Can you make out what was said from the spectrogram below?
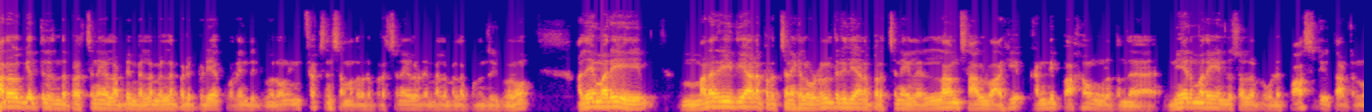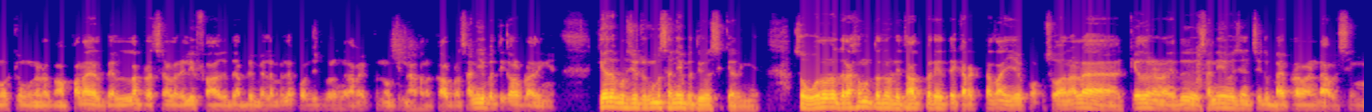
ஆரோக்கியத்தில் இருந்த பிரச்சனைகள் அப்படியே மெல்ல மெல்ல படிப்படியாக குறைந்துட்டு வரும். இன்ஃபெக்ஷன் சம்மந்தப்பட்ட பிரச்சனைகள் அப்படியே மெல்ல மெல்ல குறைஞ்சிட்டு வரும். அதே மாதிரி மன ரீதியான பிரச்சனைகள் உடல் ரீதியான பிரச்சனைகள் எல்லாம் சால்வ் ஆகி கண்டிப்பாக உங்களுக்கு அந்த நேர்மறை என்று சொல்லக்கூடிய பாசிட்டிவ் தாட்டை நோக்கி உங்களுக்கு நடக்கும். அப்படா எல்லாம் பிரச்சனைகள் ரிலீஃப் ஆகுது அப்படி மெல்ல மெல்ல குறைஞ்சிட்டு வருங்கிற அமைப்பு நோக்கி நகரும். கவலைப்படாது சனியை பற்றி கவலைப்படாதீங்க. கேது பிடிச்சிட்டு இருக்கும்போது சனியை பற்றி யோசிக்காதீங்க. ஸோ ஒரு ஒரு கிரகம் தன்னுடைய தாத்பரியத்தை கரெக்டாக தான் இயக்கும். ஸோ அதனால் கேது இது சனியை வச்சு பயப்பட வேண்டிய அவசியம்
